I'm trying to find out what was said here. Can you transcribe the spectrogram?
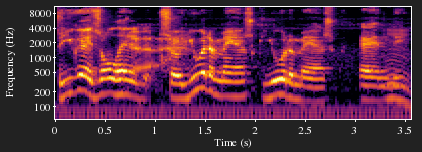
So you guys all had. Yeah. So you had a mask. You had a mask, and Mm. you,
